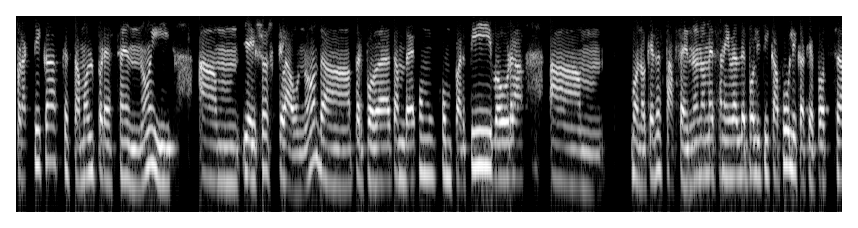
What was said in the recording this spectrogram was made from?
pràctiques que està molt present, no? I Um, I això és clau, no?, de, per poder també com, compartir, veure um, bueno, què s'està fent, no només a nivell de política pública, que pot ser,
